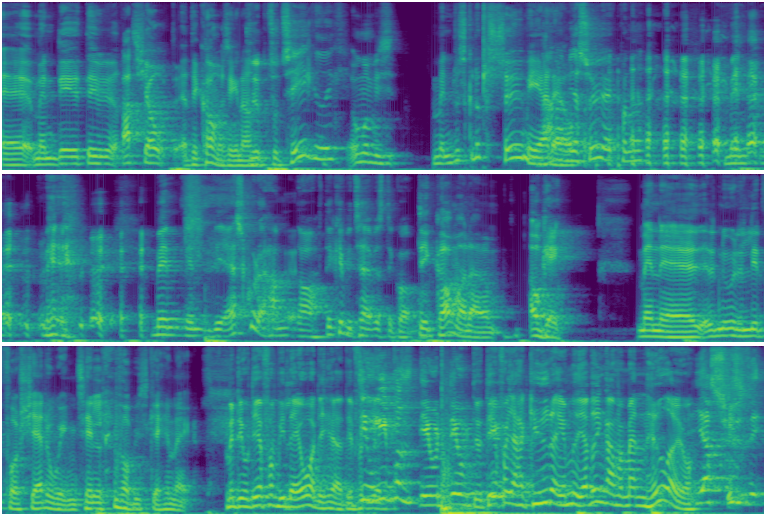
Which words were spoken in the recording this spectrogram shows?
Øh, men det, det er ret sjovt, at det kommer senere. Glyptoteket, ikke? Nu må vi, men du skal du ikke søge mere Nej, men derovre. jeg søger ikke på noget. Men, men, men, men det er sgu da ham. Nå, det kan vi tage, hvis det kommer. Det kommer der. Okay. Men øh, nu er det lidt foreshadowing til, hvor vi skal hen af. Men det er jo derfor, vi laver det her. Det er, Det er jo fordi, lige præcis, det er jo, det er jo, det er derfor, jeg har givet dig emnet. Jeg ved ikke engang, hvad manden hedder jo. Jeg synes det er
